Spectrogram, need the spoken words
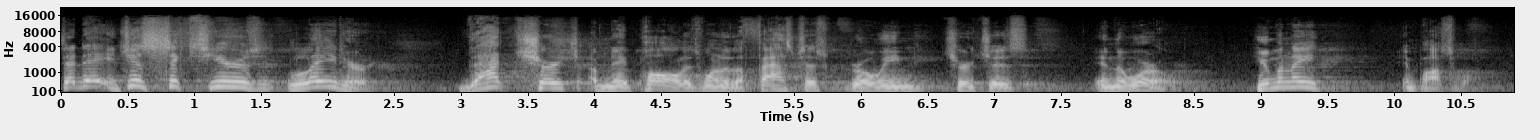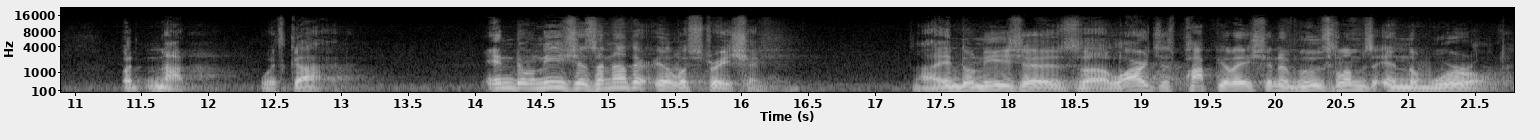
today, just six years later, that church of Nepal is one of the fastest growing churches in the world. Humanly, impossible, but not with God. Indonesia is another illustration. Uh, Indonesia is the largest population of Muslims in the world.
